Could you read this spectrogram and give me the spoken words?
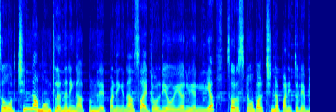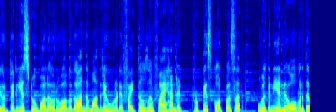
ஸோ ஒரு சின்ன அமௌண்ட்லேருந்து நீங்கள் அக்குமுலேட் பண்ணிங்கன்னா so I told you earlier இல்லையா? ஸோ ஒரு ஸ்னோபால் சின்ன பனித்துள் எப்படி ஒரு பெரிய ஸ்னோபாலாக உருவாகுதோ அந்த மாதிரி உங்களுடைய five thousand five hundred rupees கார்பஸர் உங்களுக்கு நியர்லி ஓவர் த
